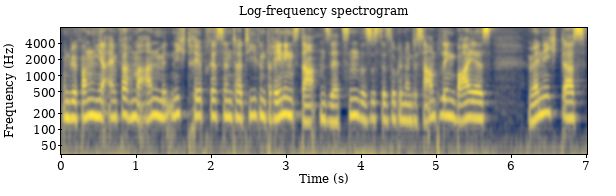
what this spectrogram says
Und wir fangen hier einfach mal an mit nicht repräsentativen Trainingsdatensätzen. Das ist der sogenannte Sampling Bias. Wenn ich das,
